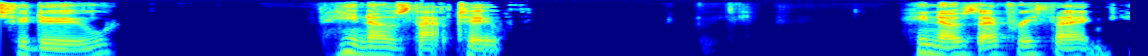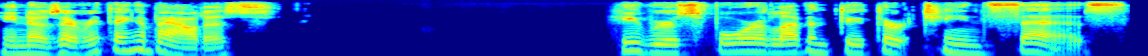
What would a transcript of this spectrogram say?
to do. He knows that too. He knows everything. He knows everything about us. Hebrews 4 11 through 13 says,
